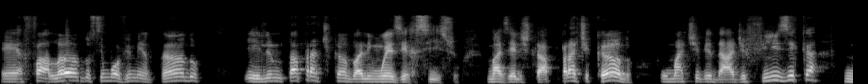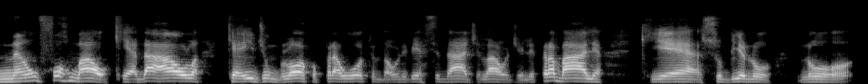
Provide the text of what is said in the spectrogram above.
é, falando, se movimentando. Ele não está praticando ali um exercício, mas ele está praticando uma atividade física não formal, que é dar aula, que é ir de um bloco para outro da universidade, lá onde ele trabalha, que é subir no, no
